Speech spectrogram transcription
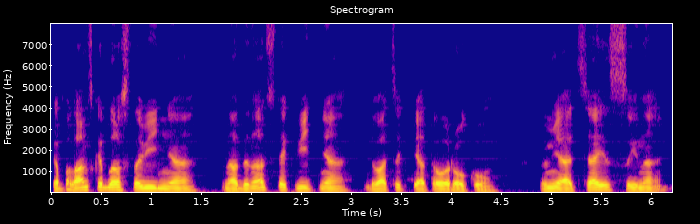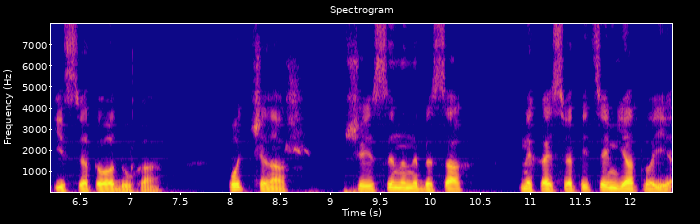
Капеланське благословіння на 11 квітня 25 року в ім'я Отця і Сина і Святого Духа. Отче наш, що єси на небесах, нехай святиться ім'я Твоє,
